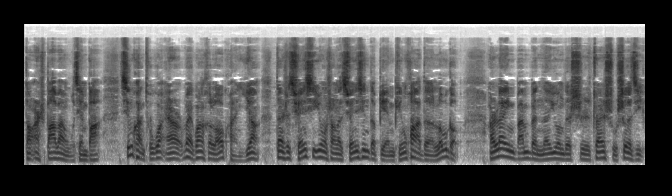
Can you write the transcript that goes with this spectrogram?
到二十八万五千八。新款途观 L 外观和老款一样，但是全系用上了全新的扁平化的 logo，而 Line 版本呢用的是专属设计，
